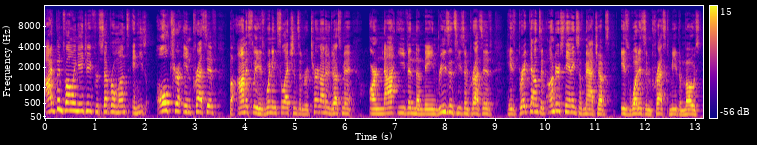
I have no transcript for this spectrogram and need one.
I've been following AJ for several months and he's ultra impressive, but honestly, his winning selections and return on investment are not even the main reasons he's impressive. His breakdowns and understandings of matchups is what has impressed me the most.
